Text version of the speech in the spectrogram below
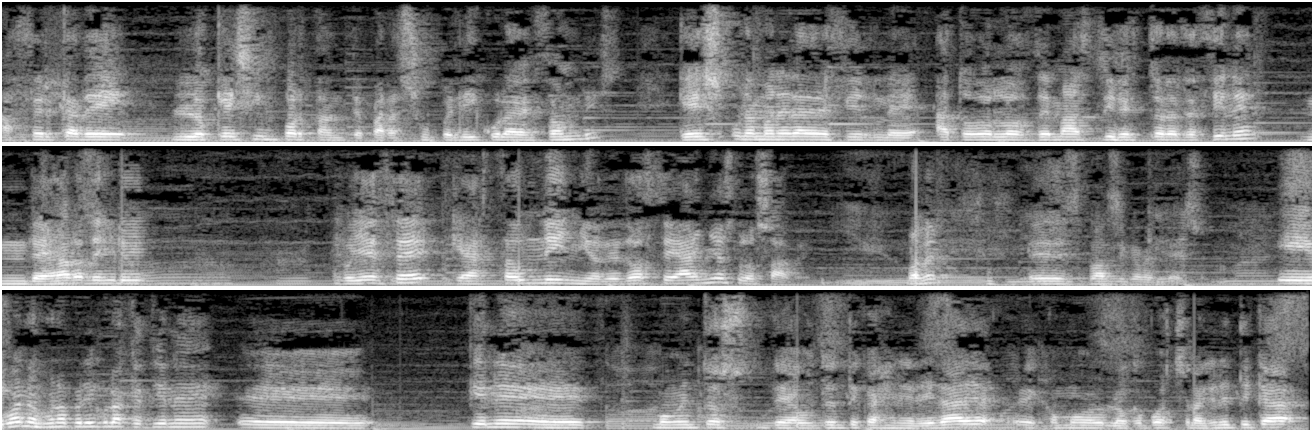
acerca de lo que es importante para su película de zombies, que es una manera de decirle a todos los demás directores de cine, "Mm, dejaros de gilipolleces, que hasta un niño de 12 años lo sabe. ¿Vale? Es básicamente eso. Y bueno, es una película que tiene eh, tiene momentos de auténtica genialidad, eh, como lo que he puesto la crítica.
